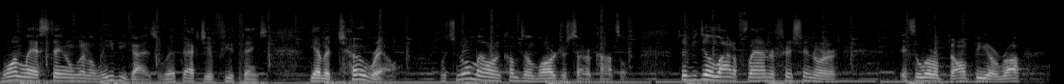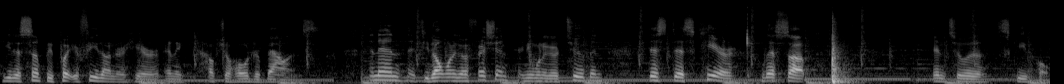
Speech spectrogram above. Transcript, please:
one last thing I'm going to leave you guys with, actually a few things. You have a toe rail, which normally only comes in larger center consoles. So if you do a lot of flounder fishing or it's a little bumpy or rough, you just simply put your feet under here and it helps you hold your balance. And then if you don't want to go fishing and you want to go tubing, this disc here lifts up into a ski pole.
